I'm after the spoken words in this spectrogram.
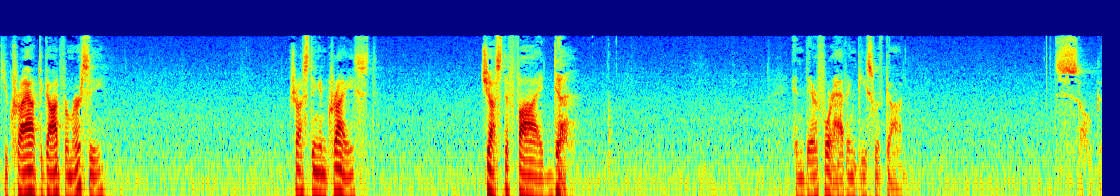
If you cry out to God for mercy, trusting in Christ, justified, and therefore having peace with God. So good.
